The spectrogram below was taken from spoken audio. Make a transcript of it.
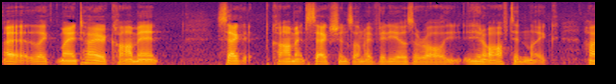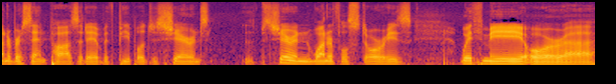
I, like my entire comment sec- comment sections on my videos are all you know often like 100% positive with people just sharing sharing wonderful stories with me or uh,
